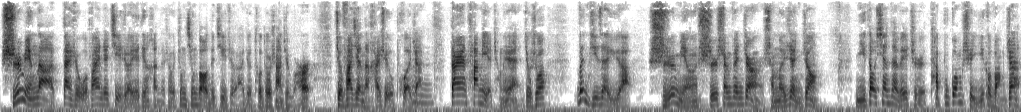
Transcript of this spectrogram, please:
实名呢，但是我发现这记者也挺狠的，说中青报的记者啊，就偷偷上去玩就发现呢还是有破绽。嗯。当然，他们也承认，就是说问题在于啊，实名、实身份证什么认证，你到现在为止，它不光是一个网站。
